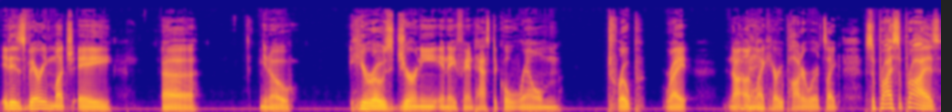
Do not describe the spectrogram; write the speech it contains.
it is very much a uh you know hero's journey in a fantastical realm trope, right? Not Okay. unlike Harry Potter where it's like surprise surprise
